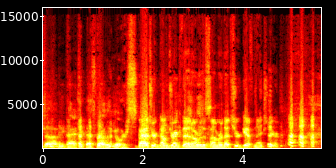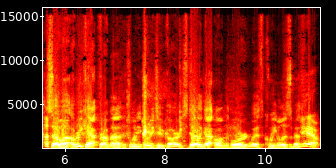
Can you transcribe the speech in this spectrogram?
So, I mean, Patrick, that's probably yours. Patrick, don't drink that over the summer. That's your gift next year. So, uh, a recap from uh, the 2022 cards. Dylan got on the board with Queen Elizabeth. Yeah.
